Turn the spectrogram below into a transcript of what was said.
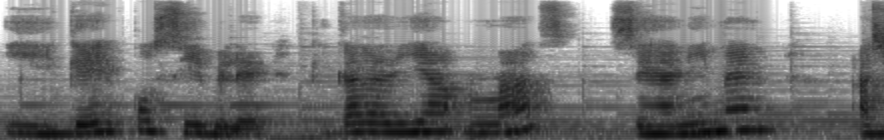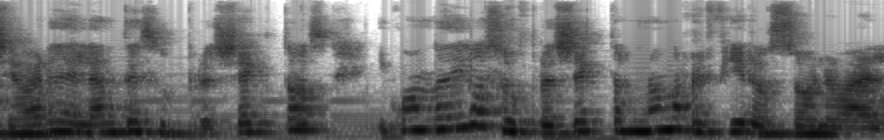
y que es posible que cada día más se animen a llevar adelante sus proyectos. Y cuando digo sus proyectos no me refiero solo al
